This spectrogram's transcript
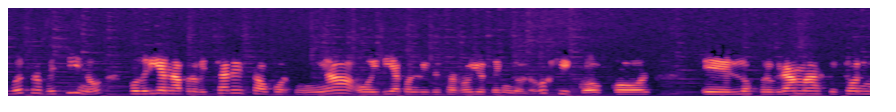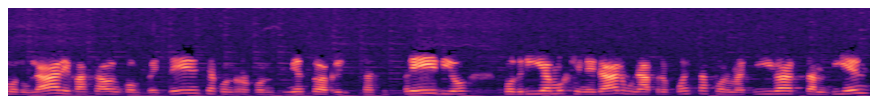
nuestros vecinos podrían aprovechar esa oportunidad hoy día con el desarrollo tecnológico, con eh, los programas que son modulares, basados en competencia, con reconocimiento de aprendizaje previo, podríamos generar una propuesta formativa también,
